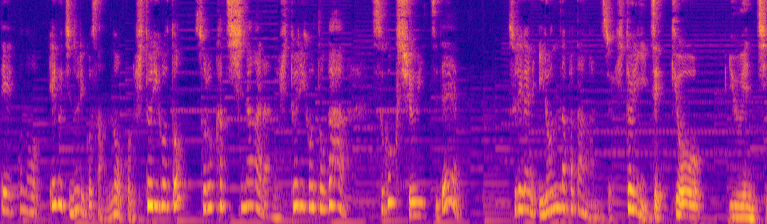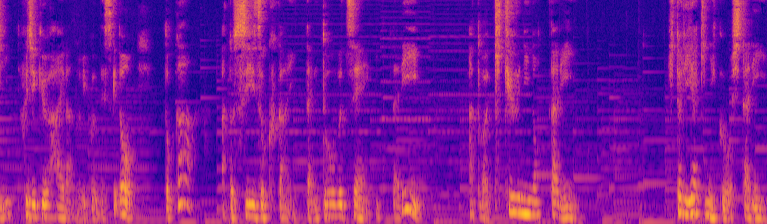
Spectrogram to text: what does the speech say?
で、この江口のり子さんのこの独り言、ソロ活しながらの独り言がすごく秀逸で、それがね、いろんなパターンがあるんですよ。一人絶叫遊園地、富士急ハイランド行くんですけど、とか、あと水族館行ったり、動物園行ったり、あとは気球に乗ったり、一人焼肉をしたり、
